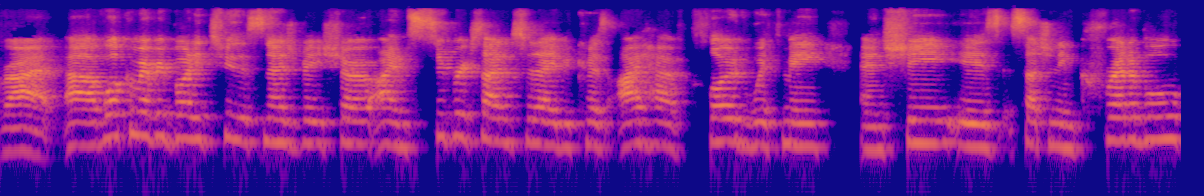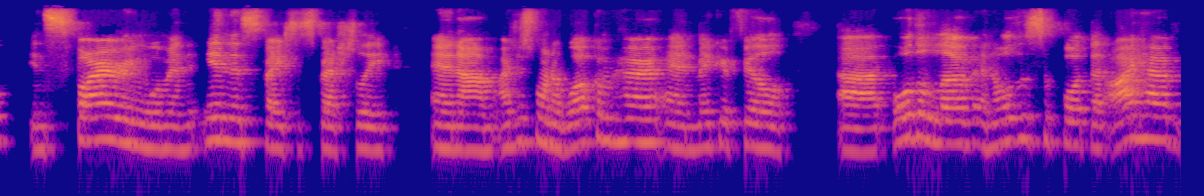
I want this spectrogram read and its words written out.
right. Uh, welcome everybody to the B show. I am super excited today because I have Claude with me, and she is such an incredible, inspiring woman in this space, especially. And um, I just want to welcome her and make her feel uh, all the love and all the support that I have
